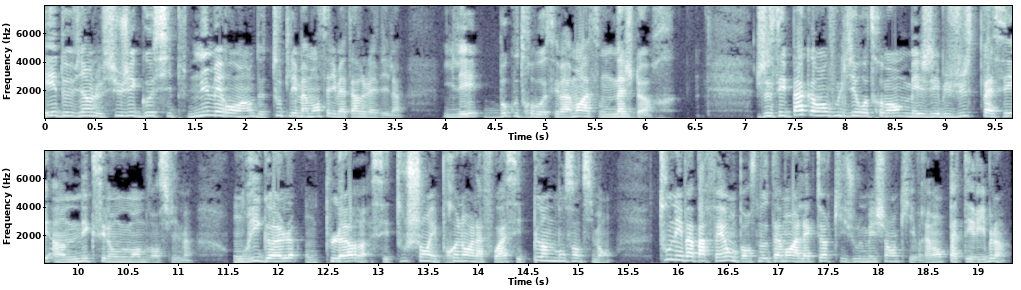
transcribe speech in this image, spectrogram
et devient le sujet gossip numéro un de toutes les mamans célibataires de la ville. Il est beaucoup trop beau, c'est vraiment à son âge d'or. Je sais pas comment vous le dire autrement, mais j'ai juste passé un excellent moment devant ce film. On rigole, on pleure, c'est touchant et prenant à la fois, c'est plein de bons sentiments. Tout n'est pas parfait, on pense notamment à l'acteur qui joue le méchant qui est vraiment pas terrible,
